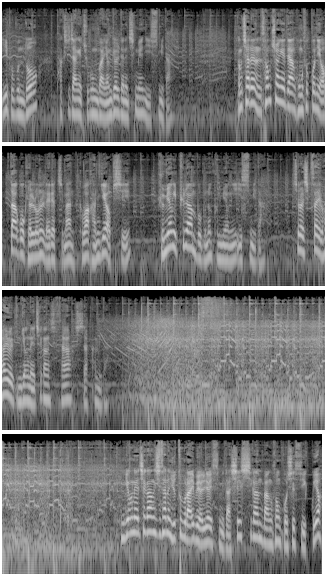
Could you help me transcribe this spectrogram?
이 부분도 박 시장의 죽음과 연결되는 측면이 있습니다. 경찰은 성추행에 대한 공소권이 없다고 결론을 내렸지만 그와 관계없이 규명이 필요한 부분은 분명히 있습니다. 7월 14일 화요일 김경래 최강 시사 시작합니다. 김경래 최강 시사는 유튜브 라이브 열려 있습니다. 실시간 방송 보실 수 있고요.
